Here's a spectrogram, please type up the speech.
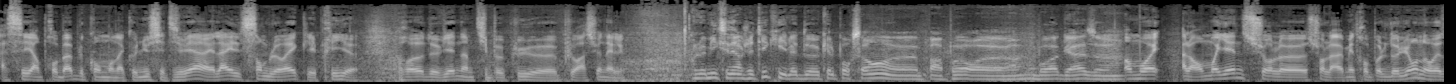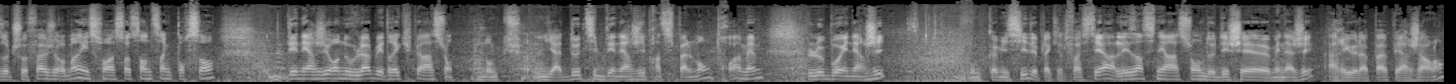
assez improbables comme on a connu cet hiver et là il semblerait que les prix redeviennent un petit peu plus plus rationnels. Le mix énergétique, il est de quel pourcent euh, par rapport euh, bois, gaz euh en moyenne sur, la métropole de Lyon, nos réseaux de chauffage urbain, ils sont à 65% d'énergie renouvelable et de récupération. Donc il y a deux types d'énergie principalement, trois même. Le bois énergie, comme ici, des plaquettes forestières, les incinérations de déchets ménagers, à Rieux-la-Pape et à Gerland,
